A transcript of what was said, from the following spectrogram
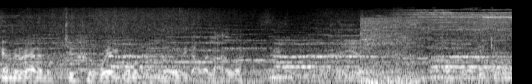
Camera này mình chưa quen nhưng mà mình lười đổi lại quá. Vì cũng thấy ờ, không cần thiết cho lắm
